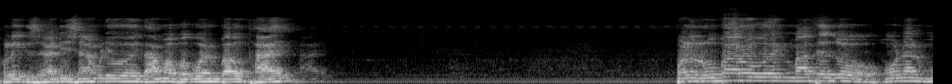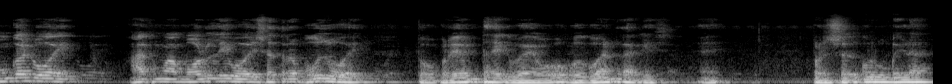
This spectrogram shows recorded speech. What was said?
થોડીક જાડી સાંભળી હોય તો આમાં ભગવાન ભાવ થાય. પણ રૂબારો હોય માથે જો હોનાર મુંગટ હોય, હાથમાં મોરલી હોય છત્રભુજ હોય, તો પ્રેમ થાય કે ભાઈ, ઓ ભગવાન લાગે છે, હે? પણ સદગુરુ મેળા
